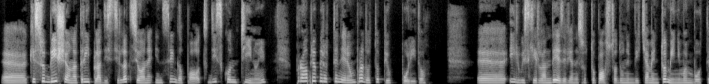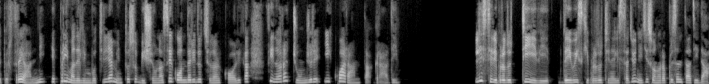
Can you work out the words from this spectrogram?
eh, che subisce una tripla distillazione in single pot discontinui proprio per ottenere un prodotto più pulito. Eh, il whisky irlandese viene sottoposto ad un invecchiamento minimo in botte per tre anni e prima dell'imbottigliamento subisce una seconda riduzione alcolica fino a raggiungere i 40 gradi. Gli stili produttivi dei whisky prodotti negli Stati Uniti sono rappresentati da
